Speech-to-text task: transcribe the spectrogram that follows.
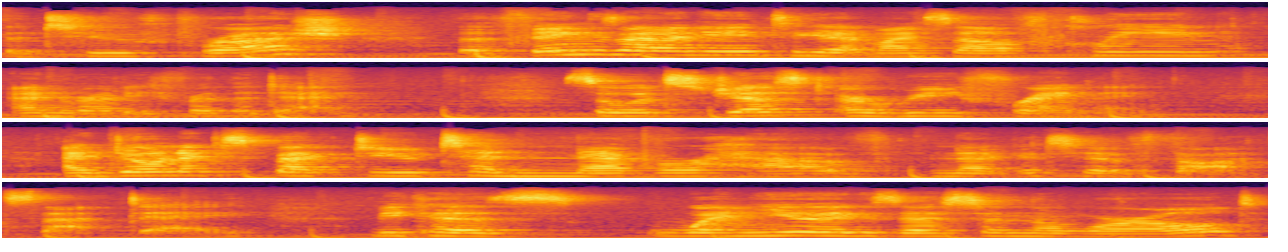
the toothbrush, the things that I need to get myself clean and ready for the day. So it's just a reframing. I don't expect you to never have negative thoughts that day because when you exist in the world,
